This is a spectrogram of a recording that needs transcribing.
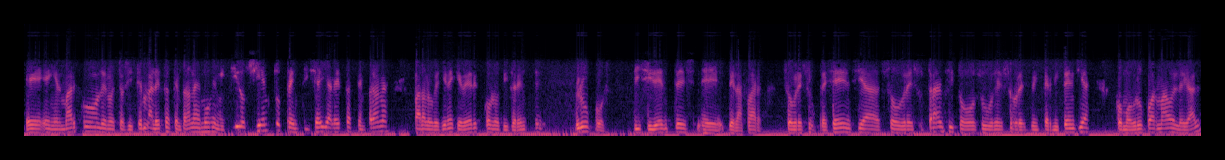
eh, en el marco de nuestro sistema de alertas tempranas hemos emitido 136 alertas tempranas para lo que tiene que ver con los diferentes grupos disidentes eh, de la FARC. Sobre su presencia, sobre su tránsito o sobre, sobre su intermitencia como grupo armado ilegal,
